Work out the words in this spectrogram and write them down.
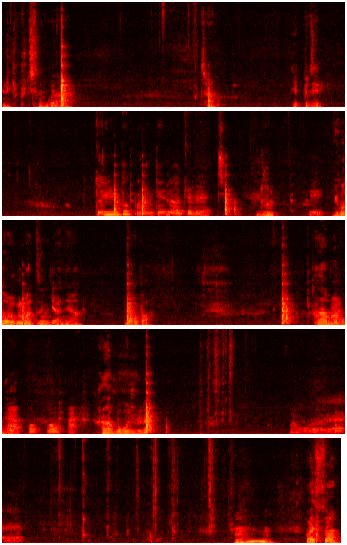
이렇게 붙이는 거야. 자, 예쁘지? 눈도 만들어줘야지. 눈? 응. 이건 얼굴 만드는 게 아니야. 먹어봐. 하나 먹어봐. 아까 먹어봐. 하나 먹어줄래? 어, 음, 맛있어.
